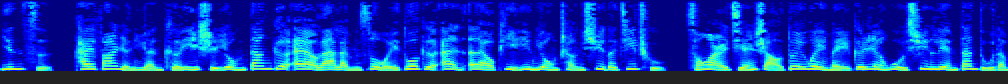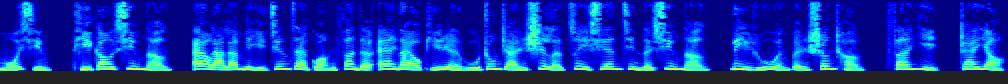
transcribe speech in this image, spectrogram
因此，开发人员可以使用单个 LLM 作为多个 NLP 应用程序的基础，从而减少对为每个任务训练单独的模型，提高性能。LLM 已经在广泛的 NLP 任务中展示了最先进的性能，例如文本生成、翻译、摘要、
